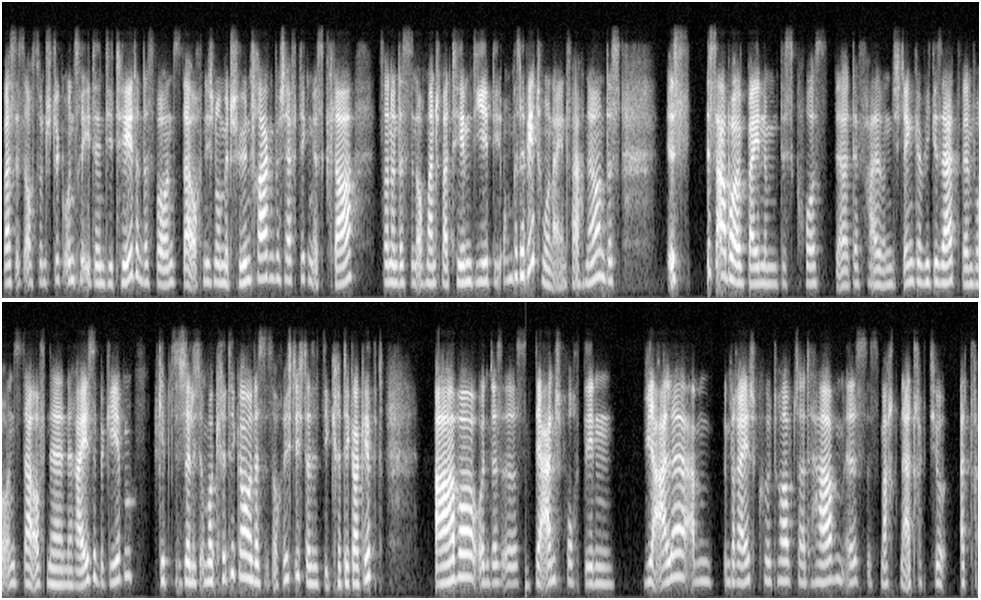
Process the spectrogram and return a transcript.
Was ist auch so ein Stück unsere Identität? Und dass wir uns da auch nicht nur mit schönen Fragen beschäftigen, ist klar, sondern das sind auch manchmal Themen, die, die auch ein bisschen wehtun einfach. Ne? Und das ist ist aber bei einem Diskurs der, der Fall. Und ich denke, wie gesagt, wenn wir uns da auf eine, eine Reise begeben, gibt es sicherlich immer Kritiker und das ist auch richtig, dass es die Kritiker gibt. Aber, und das ist der Anspruch, den wir alle am, im Bereich Kulturhauptstadt haben, ist, es macht eine Attraktion attra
